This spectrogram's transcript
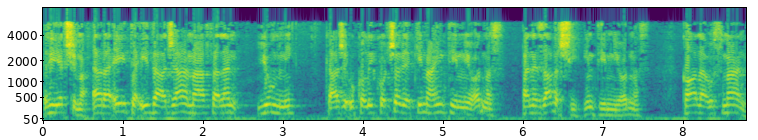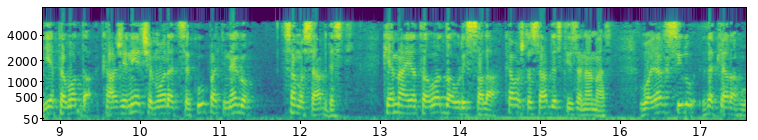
riječima, ejte ida džama felem jumni, Kaže, ukoliko čovjek ima intimni odnos, pa ne završi intimni odnos. Kala Usman je voda. Kaže, neće morati se kupati, nego samo se abdesti. Kema je voda u. Kao što se abdesti za namaz. Vojaksilu zakarahu.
